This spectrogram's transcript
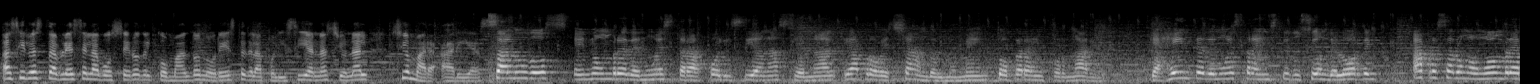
Así lo establece la vocero del Comando Noreste de la Policía Nacional, Xiomara Arias. Saludos en nombre de nuestra Policía Nacional y aprovechando el momento para informarles que agentes de nuestra institución del orden apresaron a un hombre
